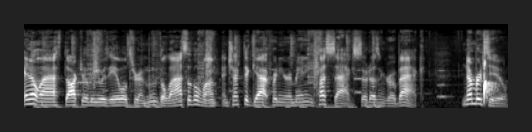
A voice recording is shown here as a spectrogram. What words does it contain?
and at last, Dr. Lee was able to remove the last of the lump and check the gap for any remaining pus sacs so it doesn't grow back. Number 2.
